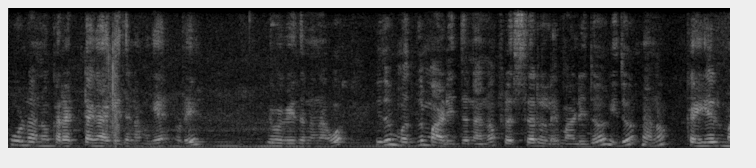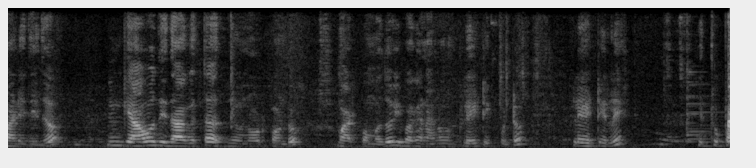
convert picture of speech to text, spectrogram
ಹೂರ್ಣನು ಕರೆಕ್ಟಾಗಿ ಆಗಿದೆ ನಮಗೆ. ನೋಡಿ, ಇವಾಗ ಇದನ್ನು ನಾವು, ಇದು ಮೊದಲು ಮಾಡಿದ್ದು ನಾನು ಪ್ರೆಸ್ಸರಲ್ಲೇ ಮಾಡಿದ್ದು. ಇದು ನಾನು ಕೈಯಲ್ಲಿ ಮಾಡಿದ್ದು. ನಿಮ್ಗೆ ಯಾವುದು ಇದಾಗುತ್ತೋ ಅದು ನೀವು ನೋಡಿಕೊಂಡು ಮಾಡ್ಕೊಬೋದು. ಇವಾಗ ನಾನು ಒಂದು ಪ್ಲೇಟ್ ಇಟ್ಬಿಟ್ಟು ಪ್ಲೇಟಲ್ಲಿ ಇದು ತುಪ್ಪ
